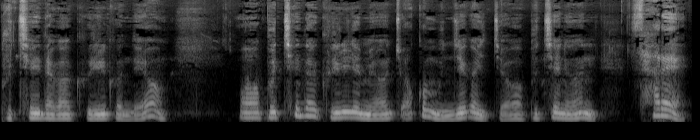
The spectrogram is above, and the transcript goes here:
부채에다가 그릴 건데요. 어, 부채에다 그리려면 조금 문제가 있죠. 부채는 살에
